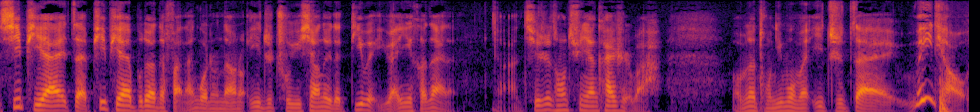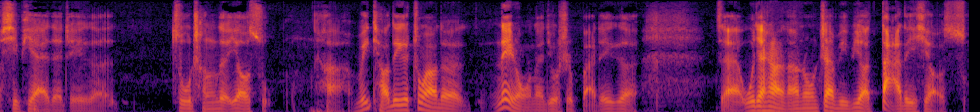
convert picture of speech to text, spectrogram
CPI 在 PPI 不断的反弹过程当中，一直处于相对的低位，原因何在呢？啊，其实从去年开始吧，我们的统计部门一直在微调 CPI 的这个组成的要素。哈，微调的一个重要的内容呢，就是把这个在物价上涨当中占比比较大的一些要素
